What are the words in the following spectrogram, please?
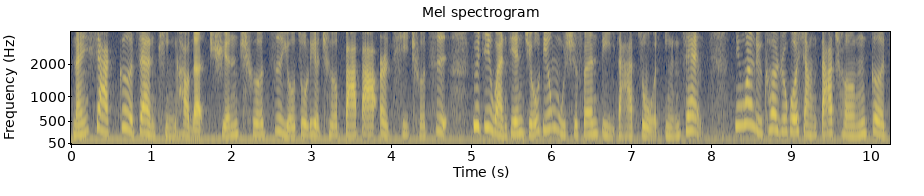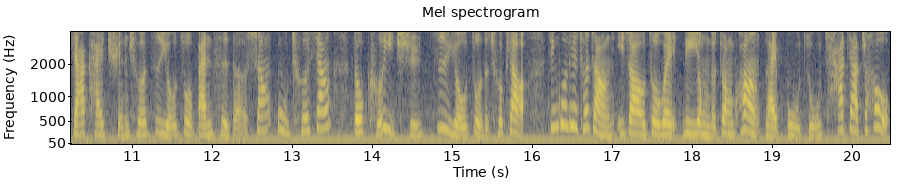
南下各站停靠的全车自由座列车八八二七车次，预计晚间九点五十分抵达左营站。另外，旅客如果想搭乘各加开全车自由座班次的商务车厢，都可以持自由座的车票，经过列车长依照座位利用的状况来补足差价之后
